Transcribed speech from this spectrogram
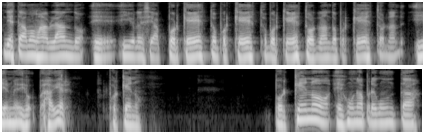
un día estábamos hablando eh, y yo le decía, ¿por qué esto? ¿Por qué esto? ¿Por qué esto, Orlando? ¿Por qué esto, Orlando? Y él me dijo, Javier, ¿por qué no? ¿Por qué no? Es una pregunta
